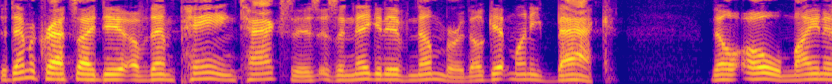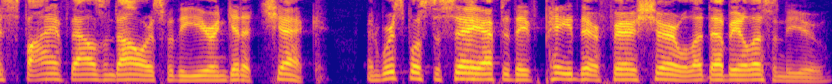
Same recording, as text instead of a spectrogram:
The Democrats' idea of them paying taxes is a negative number. They'll get money back. They'll owe minus $5,000 for the year and get a check. And we're supposed to say after they've paid their fair share, well, let that be a lesson to you.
